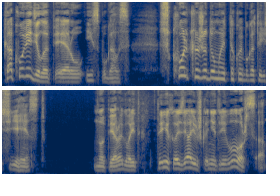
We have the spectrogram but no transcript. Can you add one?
Как увидела Перу, испугалась. Сколько же, думает, такой богатырь съест? Но Пера говорит, ты, хозяюшка, не тревожься.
